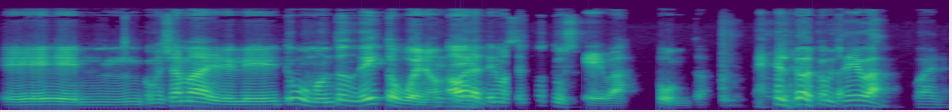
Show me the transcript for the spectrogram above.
eh, em, ¿cómo se llama? El- tuvo un montón de estos. Bueno, ahora tenemos el Lotus Eva. Punto. El Lotus Eva. Bueno.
